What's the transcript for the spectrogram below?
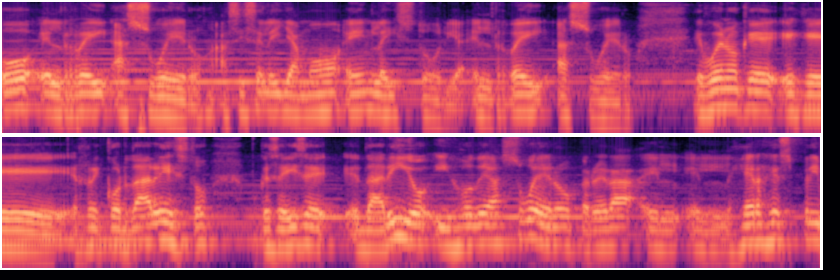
o el rey Asuero, así se le llamó en la historia, el rey Asuero. Es bueno que, recordar esto, porque se dice Darío, hijo de Asuero, pero era el, el Jerjes I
